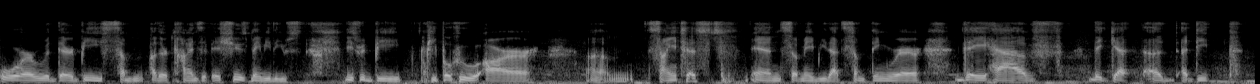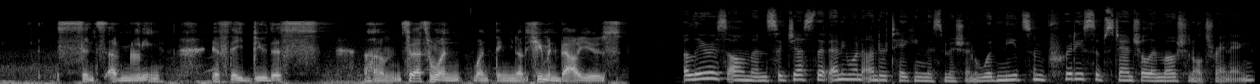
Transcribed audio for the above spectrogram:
or would there be some other kinds of issues? Maybe these these would be people who are um, scientists, and so maybe that's something where they have they get a, a deep sense of meaning if they do this. Um, so that's one one thing. You know, the human values Alires Almon suggests that anyone undertaking this mission would need some pretty substantial emotional training.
